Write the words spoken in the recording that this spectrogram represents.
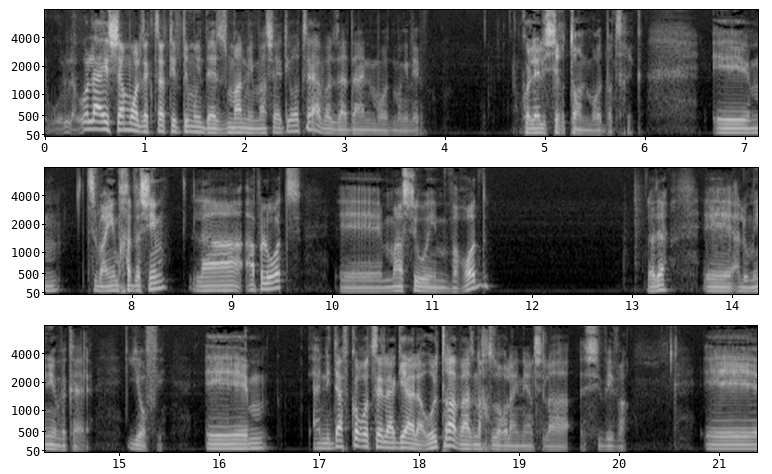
אולי- שמו על זה קצת יותר מדי זמן ממה שהייתי רוצה אבל זה עדיין מאוד מגניב. כולל שרטון מאוד מצחיק. צבעים חדשים לאפל וואטס משהו עם ורוד. לא יודע אה, אלומיניום וכאלה יופי. אה, אני דווקא רוצה להגיע לאולטרה ואז נחזור לעניין של הסביבה. אה,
